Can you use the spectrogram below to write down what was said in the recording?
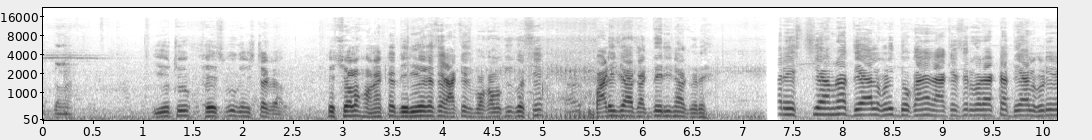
একদম। ইউটিউব ফেসবুক ইনস্টাগ্রাম তো চলো, অনেকটা দেরি হয়ে গেছে, রাকেশ বকাবকি করছে। বাড়ি যা যাক, দেরি না করে। আর এসছি আমরা দেয়াল ঘড়ির দোকানে। রাকেশের ঘরে একটা দেয়াল ঘড়ির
